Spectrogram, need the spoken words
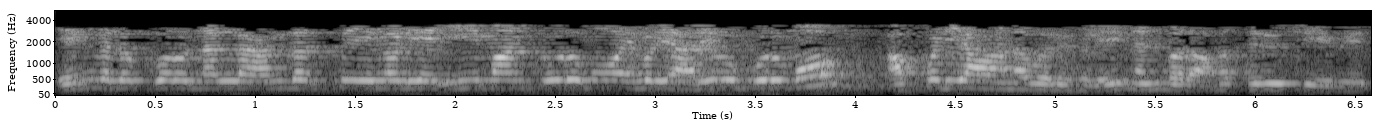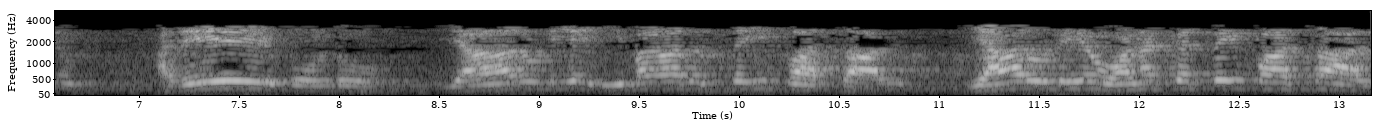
எங்களுக்கு ஒரு நல்ல அந்தஸ்து எங்களுடைய ஈமான் கூடுமோ எங்களுடைய அறிவு கூடுமோ அப்படியானவர்களை நண்பராக தெரிவு செய்ய வேண்டும். அதே போன்று யாருடைய இபாதத்தை பார்த்தால் யாருடைய வணக்கத்தை பார்த்தால்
